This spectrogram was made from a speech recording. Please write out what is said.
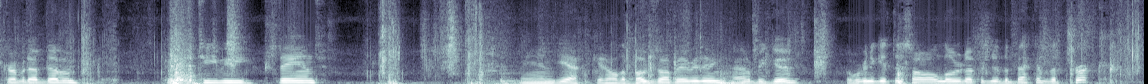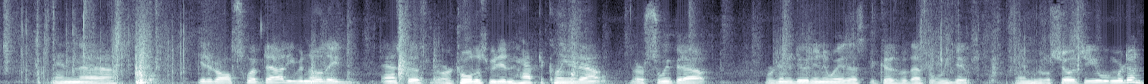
scrub it up dub them here's the TV stand. And yeah get all the bugs off everything. That'll be good. But we're gonna get this all loaded up into the back of the truck and uh, get it all swept out. Even though they asked us or told us we didn't have to clean it out or sweep it out we're going to do it anyway. That's because well, that's what we do. And we will show it to you when we're done.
